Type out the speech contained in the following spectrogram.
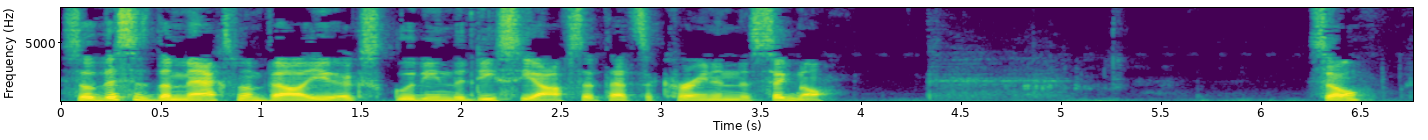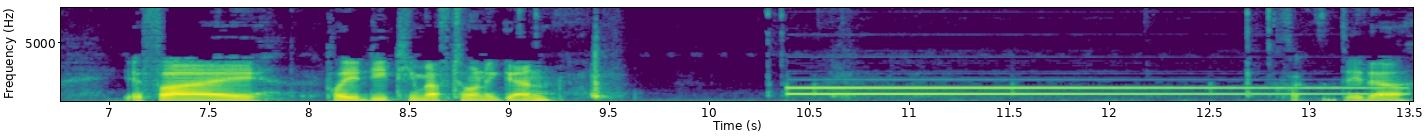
So this is the maximum value excluding the DC offset that's occurring in the signal. So if I play a DTMF tone again, collect the data,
